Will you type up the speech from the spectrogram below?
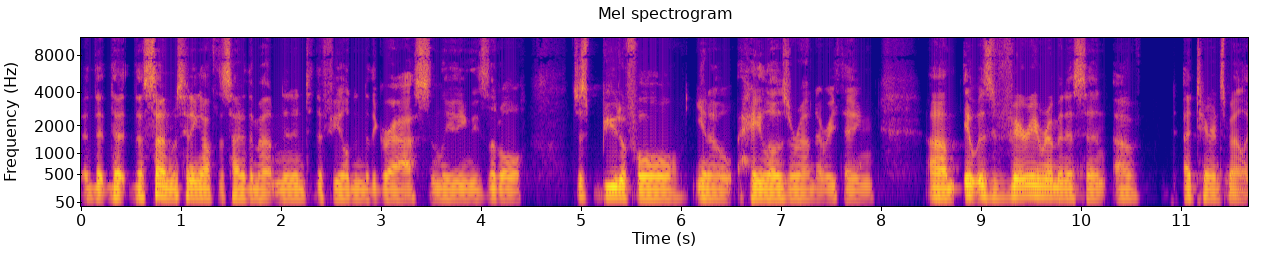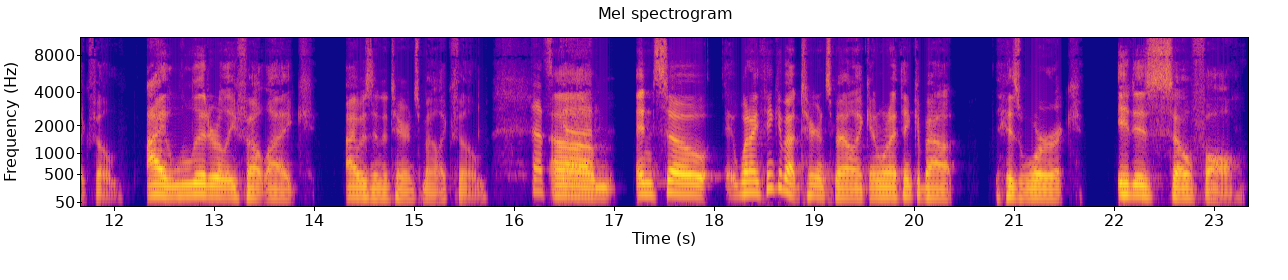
the the, the sun was hitting off the side of the mountain and into the field, into the grass, and leaving these little just beautiful, you know, halos around everything. Um, it was very reminiscent of a Terrence Malick film. I literally felt like I was in a Terrence Malick film. That's good. Um, and so when I think about Terrence Malick and when I think about his work, it is so fall.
